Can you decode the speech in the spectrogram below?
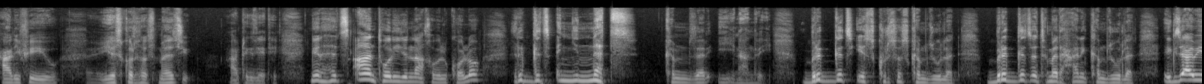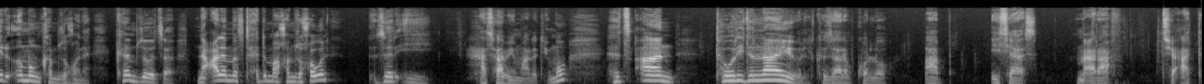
ሓሊፉ እዩ የሱስ ክርስቶስ መፅዩ ኣብቲ ግዜ እቲ ግን ህፃን ተወሊድና ክብል ከሎ ርግፀኝነት ከም ዘርኢ ኢና ንርኢ ብርግፅ የሱስ ክርስቶስ ከም ዝውለድ ብርግፅ እቲ መድሓኒ ከም ዝውለድ እግዚኣብሔር እሙን ከም ዝኾነ ከም ዝወፀ ንዓለም መፍትሒ ድማ ከም ዝኸውን ዘርኢ ሓሳብ እዩ ማለት እዩ እሞ ህፃን ተወሊድልና ይብል ክዛረብ ከሎ ኣብ ኢሳያስ ምዕራፍ ትሽዓተ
